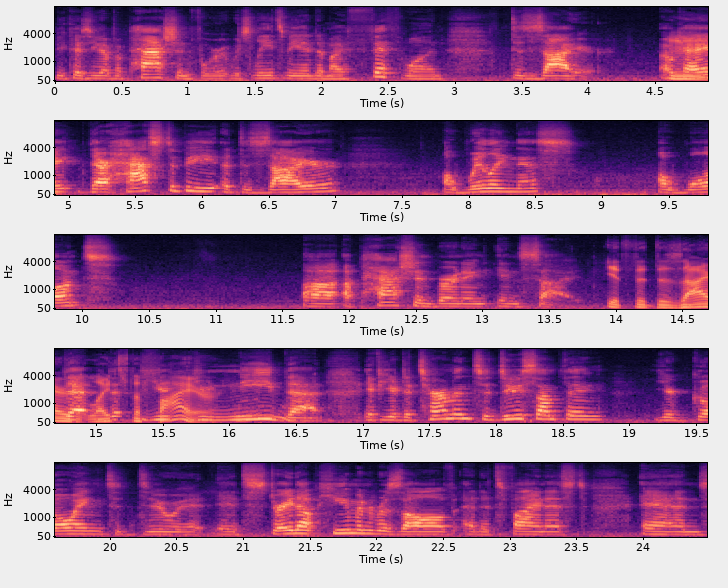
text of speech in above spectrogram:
because you have a passion for it. Which leads me into my fifth one, desire. Okay, there has to be a desire, a willingness, a want, uh, a passion burning inside. It's the desire that, lights the you- fire. You need that. If you're determined to do something, you're going to do it. It's straight up human resolve at its finest, and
